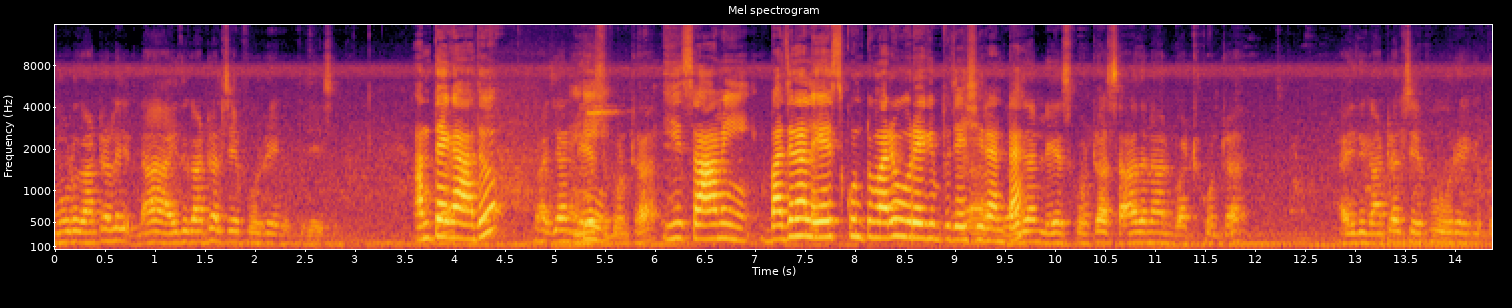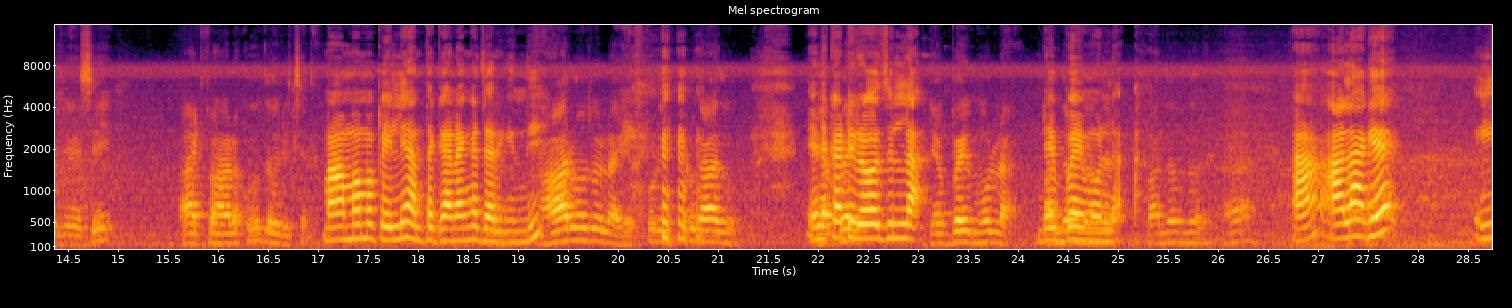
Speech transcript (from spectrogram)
మూడు గంటలు నా ఐదు గంటల సేపు ఊరేగింపు చేసిన అంతేకాదు భజన వేసుకుంటా ఈ స్వామి భజనలు వేసుకుంటూ మరి ఊరేగింపు చేసిరంట భజనలు వేసుకుంటా సాధనాలు పట్టుకుంటా ఐదు గంటల సేపు ఊరేగింపు చేసి ఆటిపాలకు దోలిచ్చిన. మా అమ్మమ్మ పెళ్ళి అంత ఘనంగా జరిగింది. ఆ రోజుల్లో ఎప్పుడు ఇప్పుడు కాదు. వెనకటి రోజుల్లో. డెబ్బై మూడుల. డెబ్బై మూడుల. అలాగే ఈ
